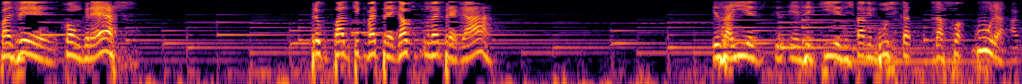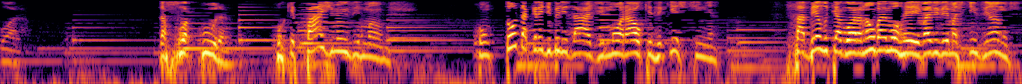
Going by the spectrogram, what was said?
Fazer congresso. Preocupado com o que, que vai pregar, o que, que não vai pregar. Isaías, Ezequias estava em busca da sua cura agora. Da sua cura. Porque paz, meus irmãos, com toda a credibilidade moral que Ezequias tinha, sabendo que agora não vai morrer e vai viver mais 15 anos,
